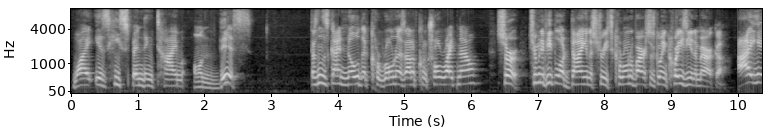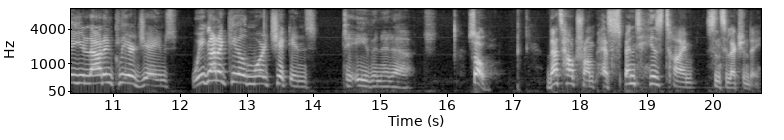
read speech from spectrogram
why is he spending time on this? Doesn't this guy know that Corona is out of control right now? Sir, too many people are dying in the streets. Coronavirus is going crazy in America. I hear you loud and clear, James. We gotta kill more chickens to even it out. So, that's how Trump has spent his time since election day.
